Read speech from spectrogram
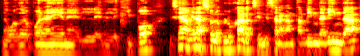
de cuando lo ponen ahí en el equipo. Dicen, ah, mira, son los Blue Hearts y empiezan a cantar Linda Linda.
